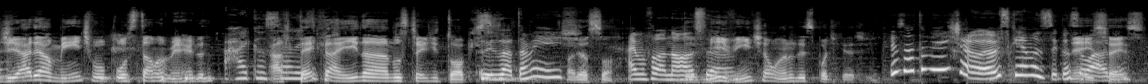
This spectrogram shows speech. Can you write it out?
Diariamente vou postar uma merda. Ai, cancela até esse- cair na, nos trending topics. Exatamente. Olha só. Aí vão falar, nossa. 2020 é o ano desse podcast. aqui. Gente, é o esquema de ser É cancelado. isso, é isso.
